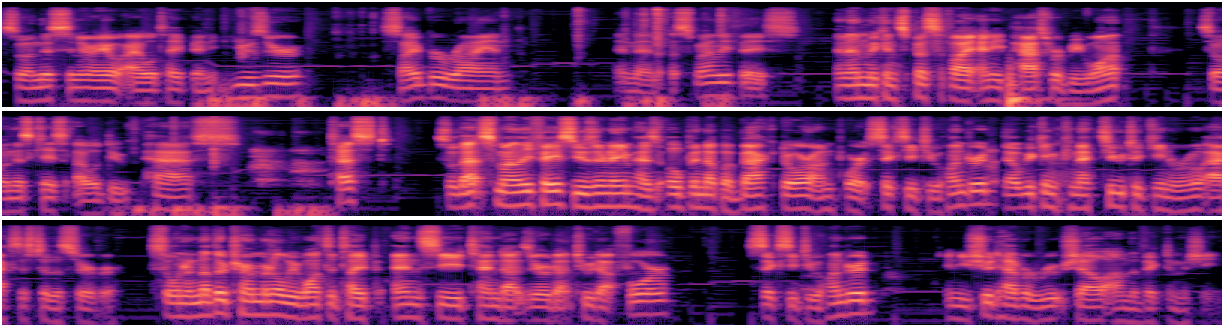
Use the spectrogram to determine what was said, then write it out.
So in this scenario, I will type in user cyberryan and then a smiley face. And then we can specify any password we want. So in this case, I will do pass test. So that smiley face username has opened up a backdoor on port 6200 that we can connect to to gain remote access to the server. So in another terminal, we want to type nc 10.0.2.4 6200 and you should have a root shell on the victim machine.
